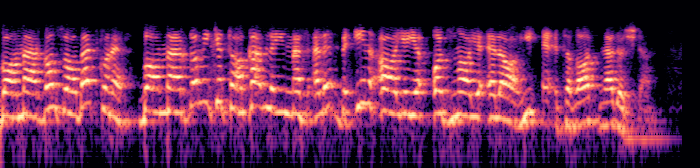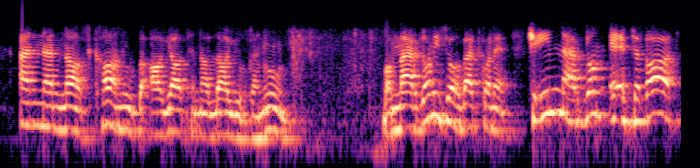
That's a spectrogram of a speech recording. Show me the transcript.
با مردم صحبت کنه. با مردمی که تا قبل این مسئله به این آیه عظمای الهی اعتقاد نداشتن. ان الناس کانو به آیاتنا لا یوقنون. با مردمی صحبت کنه که این مردم اعتقاد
